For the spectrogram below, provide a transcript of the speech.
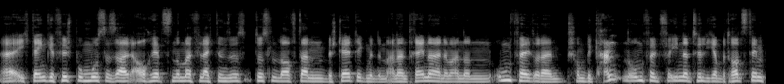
äh, ich denke, Fischbuch muss das halt auch jetzt nochmal vielleicht in Düsseldorf dann bestätigen mit einem anderen Trainer, in einem anderen Umfeld oder einem schon bekannten Umfeld für ihn natürlich, aber trotzdem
